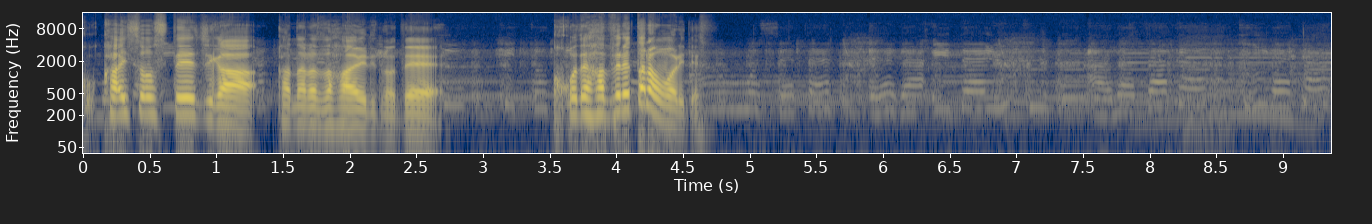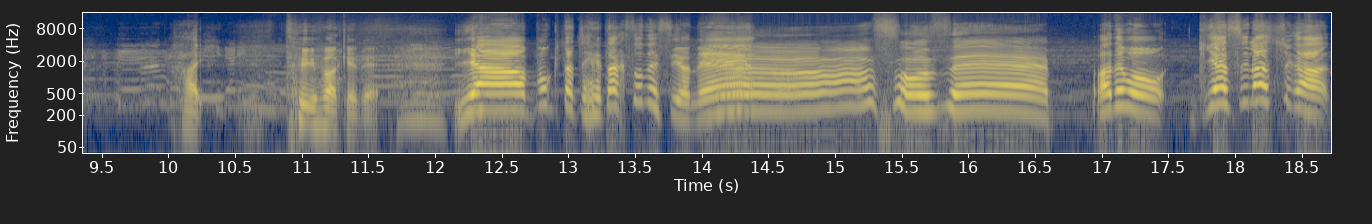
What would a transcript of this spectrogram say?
こう回送ステージが必ず入るのでここで外れたら終わりです。はい。というわけで。いやー僕たち下手くそですよね。そうですねまあでもギアスラッシュが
